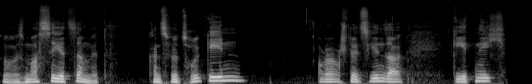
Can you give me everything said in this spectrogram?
So, was machst du jetzt damit? Kannst du wieder zurückgehen? Oder stellst dich hin und sagst, geht nicht,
